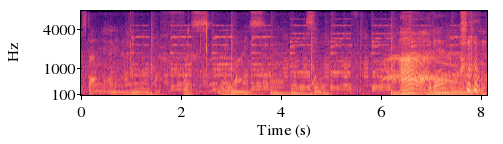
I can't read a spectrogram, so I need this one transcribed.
start, yeah, yeah. First device. Sim. Ah, again.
